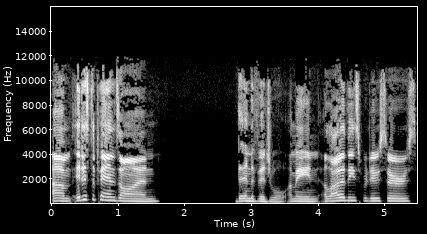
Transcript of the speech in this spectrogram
Um, it just depends on the individual. I mean, a lot of these producers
